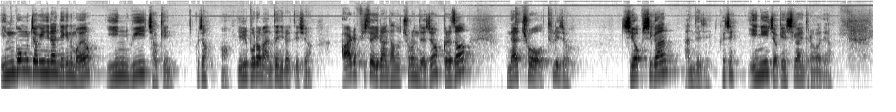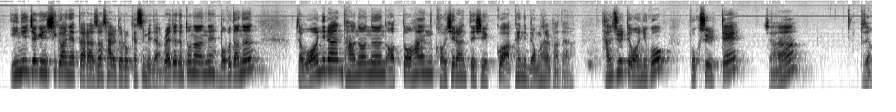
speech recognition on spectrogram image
인공적인이라는 얘기는 뭐예요? 인위적인 그죠? 어, 일부러 만든 이런 뜻이요. Artificial이라는 단어 추론되죠. 그래서 natural 틀리죠. 지역 시간 안 되지. 그지? 인위적인 시간이 들어가야 돼요. 인위적인 시간에 따라서 살도록 했습니다. rather than 또 나왔네. 뭐보다는 자, 원이란 단어는 어떠한 것이라는 뜻이 있고 앞에 있는 명사를 받아요. 단수일 때 원이고 복수일 때 자, 보세요.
